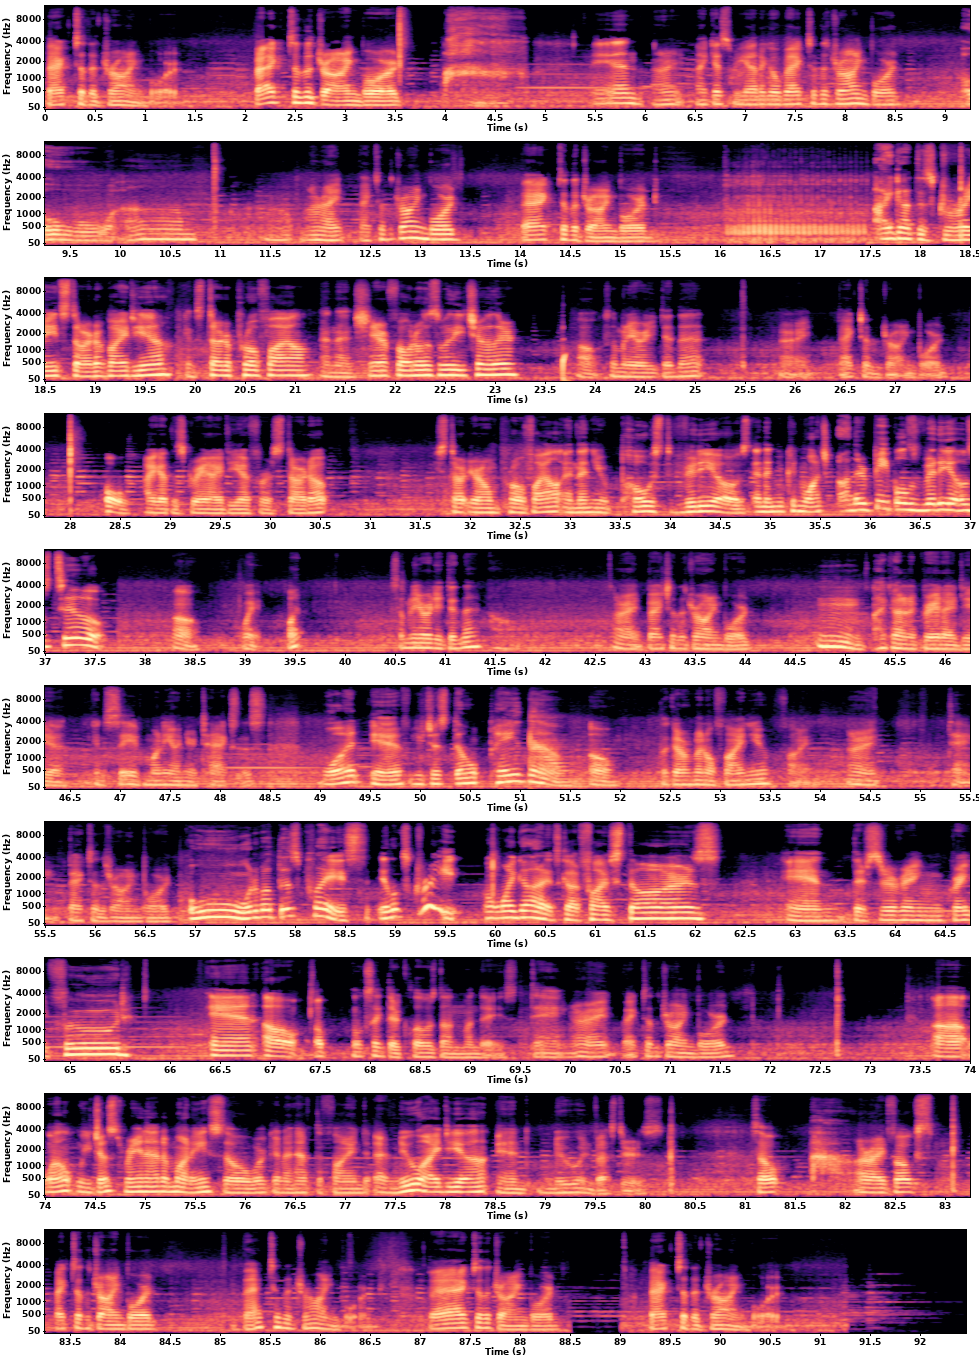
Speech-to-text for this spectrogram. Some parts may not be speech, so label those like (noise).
Back to the drawing board. Back to the drawing board. (sighs) Man, alright, I guess we gotta go back to the drawing board. Oh, um... Well, alright, back to the drawing board. Back to the drawing board. I got this great startup idea. You can start a profile and then share photos with each other. Oh, somebody already did that? Alright, back to the drawing board. Oh, I got this great idea for a startup. You start your own profile and then you post videos and then you can watch other people's videos too. Oh, wait, what? Somebody already did that? Oh. Alright, back to the drawing board. Mmm, I got a great idea. You can save money on your taxes. What if you just don't pay them? Oh, the government will fine you? Fine. Alright. Dang, back to the drawing board. Ooh, what about this place? It looks great! Oh my god, it's got five stars, and they're serving great food, and oh, oh looks like they're closed on Mondays. Dang, alright, back to the drawing board. Uh, well, we just ran out of money, so we're gonna have to find a new idea and new investors. So, (sighs) alright folks, back to the drawing board. Back to the drawing board. Back to the drawing board. Back to the drawing board.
